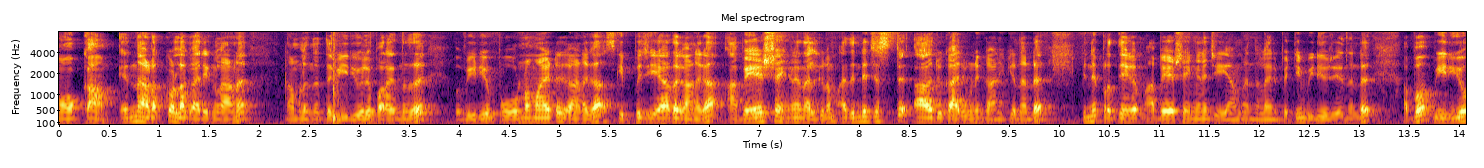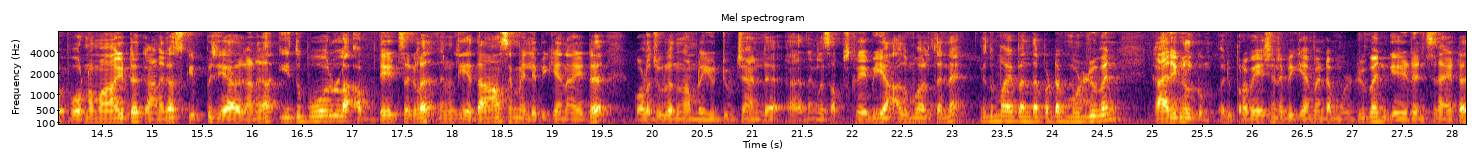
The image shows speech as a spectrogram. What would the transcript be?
നോക്കാം എന്നടക്കമുള്ള കാര്യങ്ങളാണ് നമ്മൾ ഇന്നത്തെ വീഡിയോയിൽ പറയുന്നത്. അപ്പോൾ വീഡിയോ പൂർണമായിട്ട് കാണുക സ്കിപ്പ് ചെയ്യാതെ കാണുക. അപേക്ഷ എങ്ങനെ നൽകണം അതിന്റെ ജസ്റ്റ് ആ ഒരു കാര്യം കൂടി കാണിക്കുന്നുണ്ട്. പിന്നെ പ്രത്യേകം അപേക്ഷ എങ്ങനെ ചെയ്യാം എന്നുള്ളതിനെ പറ്റിയും വീഡിയോ ചെയ്യുന്നുണ്ട്. അപ്പോൾ വീഡിയോ പൂർണമായിട്ട് കാണുക സ്കിപ്പ് ചെയ്യാതെ കാണുക. ഇതുപോലുള്ള അപ്ഡേറ്റ്സുകൾ നിങ്ങൾക്ക് യഥാസമയം ലഭിക്കാനായിട്ട് കോളേജുകൾ എന്ന നമ്മുടെ യൂട്യൂബ് ചാനൽ നിങ്ങൾ സബ്സ്ക്രൈബ് ചെയ്യുക. അതുപോലെ തന്നെ ഇതുമായി ബന്ധപ്പെട്ട മുഴുവൻ കാര്യങ്ങൾക്കും ഒരു പ്രവേശനം ലഭിക്കാൻ വേണ്ട മുഴുവൻ ഗൈഡൻസിനായിട്ട്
